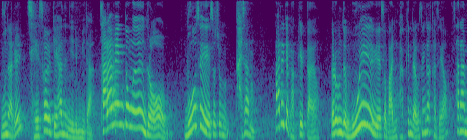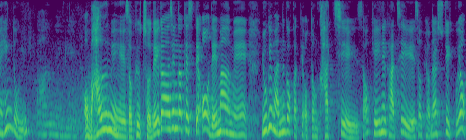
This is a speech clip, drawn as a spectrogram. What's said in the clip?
문화를 재설계하는 일입니다. 사람 행동은 그럼 무엇에 의해서 좀 가장 빠르게 바뀔까요? 여러분들 뭐에 의해서 많이 바뀐다고 생각하세요? 사람의 행동이? 마음에 의해서. 어, 마음에 의해서 그렇죠. 내가 생각했을 때, 어, 내 마음에 이게 맞는 것 같아. 어떤 가치에 의해서, 개인의 가치에 의해서 변할 수도 있고요.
